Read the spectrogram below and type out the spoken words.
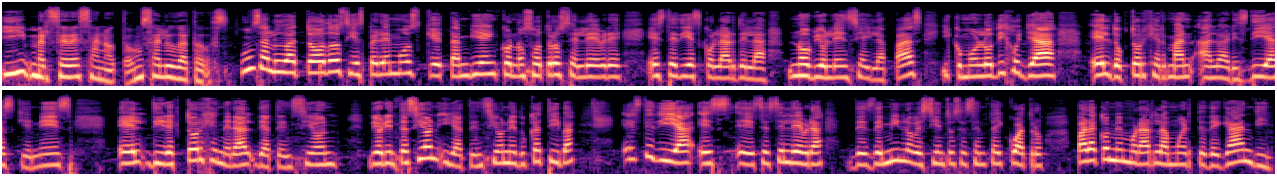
y Mercedes Sanoto. Un saludo a todos. Un saludo a todos y esperemos que también con nosotros celebre este Día Escolar de la No Violencia y la Paz. Y como lo dijo ya el doctor Germán Álvarez Díaz, quien es el director general de atención, de orientación y atención educativa, este día es, eh, se celebra desde 1964 para conmemorar la muerte de Gandhi.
